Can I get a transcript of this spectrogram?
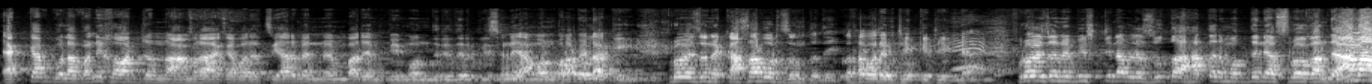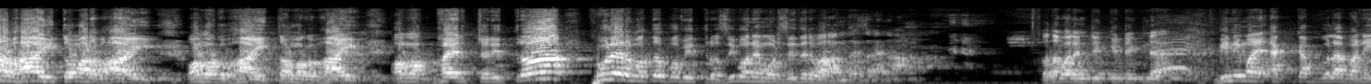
এক কাপ গোলা পানি খাওয়ার জন্য আমরা একেবারে চেয়ারম্যান মেম্বার এমপি মন্ত্রীদের পিছনে এমন ভাবে লাগি প্রয়োজনে কাঁচা পর্যন্ত দিই। কথা বলেন ঠিক কি ঠিক না? প্রয়োজনে বৃষ্টি নামলে জুতা হাতের মধ্যে নিয়ে স্লোগান দেয়, আমার ভাই, তোমার ভাই, অমক ভাই, তমক ভাই। অমক ভাইয়ের চরিত্র ফুলের মতো পবিত্র, জীবনে মসজিদের বারান্দায় যায় না। কথা বলেন ঠিক কি, ঠিক না? বিনিময়ে এক কাপ গোলা পানি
